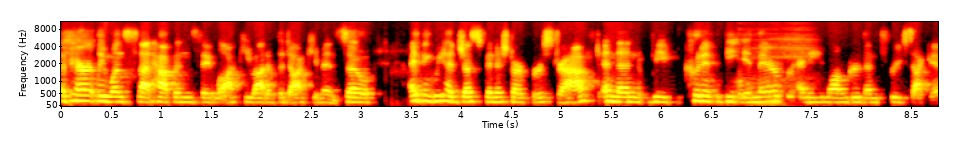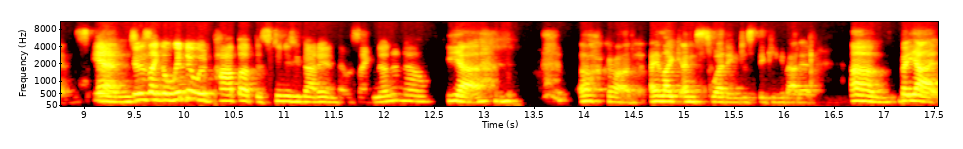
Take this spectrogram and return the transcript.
apparently, once that happens, they lock you out of the document. So I think we had just finished our first draft and then we couldn't be in there for any longer than three seconds. yeah And it was like a window would pop up as soon as you got in that was like no no no yeah. oh God. I like, I'm sweating just thinking about it. Um, but yeah,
